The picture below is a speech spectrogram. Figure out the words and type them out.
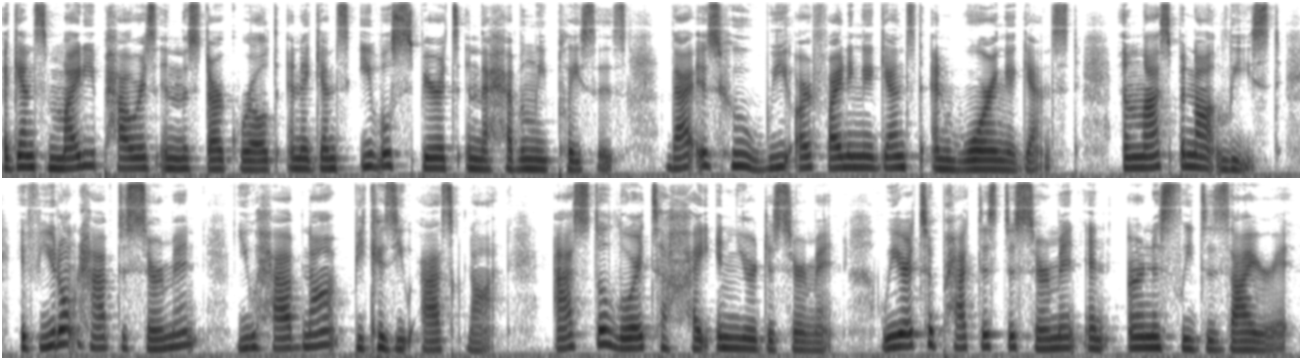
against mighty powers in this dark world, and against evil spirits in the heavenly places. That is who we are fighting against and warring against. And last but not least, if you don't have discernment, you have not because you ask not. Ask the Lord to heighten your discernment. We are to practice discernment and earnestly desire it.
